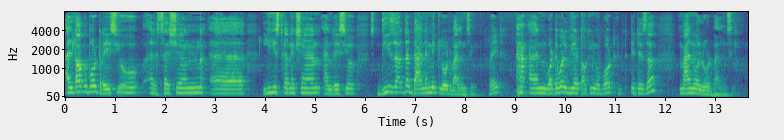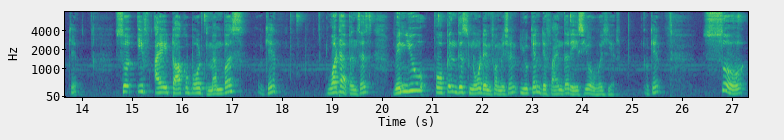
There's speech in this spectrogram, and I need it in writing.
I'll talk about ratio uh, session uh, least connection and ratio. These are the dynamic load balancing right? And whatever we are talking about it, it is a manual load balancing okay? So if i talk about members okay what happens is when you open this node information you can define the ratio over here. Okay? So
